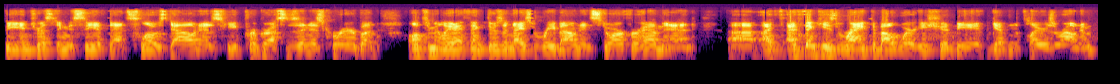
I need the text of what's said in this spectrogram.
Be interesting to see if that slows down as he progresses in his career. But ultimately, I think there's a nice rebound in store for him, and uh, I, I think he's ranked about where he should be given the players around him.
